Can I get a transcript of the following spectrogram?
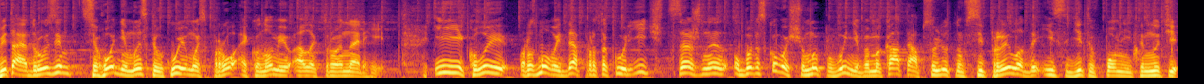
Вітаю, друзі! Сьогодні ми спілкуємось про економію електроенергії. І коли розмова йде про таку річ, це ж не обов'язково, що ми повинні вимикати абсолютно всі прилади і сидіти в повній темноті.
